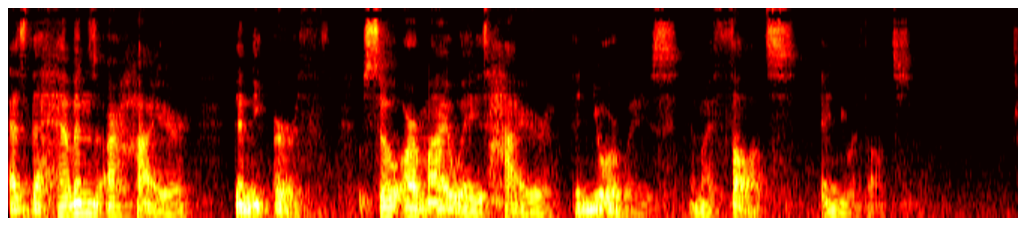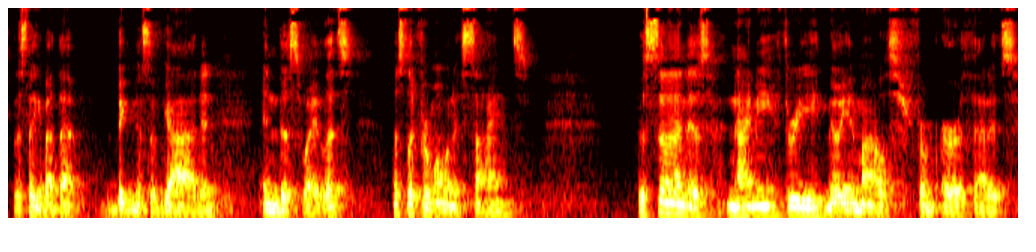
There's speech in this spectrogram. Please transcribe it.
As the heavens are higher than the earth, so are my ways higher than your ways, and my thoughts than your thoughts. Let's think about that bigness of God and in this way. Let's, let's look for a moment at science. The sun is 93 million miles from Earth at its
